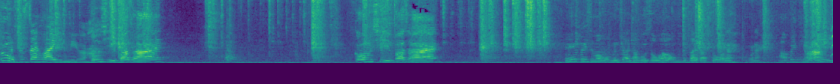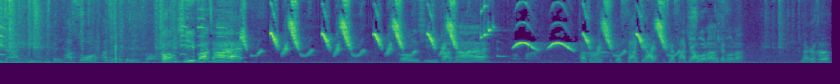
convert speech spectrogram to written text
这是在欢迎你吗？恭喜发财！恭喜发财！哎，为什么我们在他不说话，我们不在他说呢？我来。他被调戏你的，你你跟他说，他就不跟你说。恭喜发财！恭喜发财！他说是个沙雕，是个沙雕。说了说了，哪个说？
